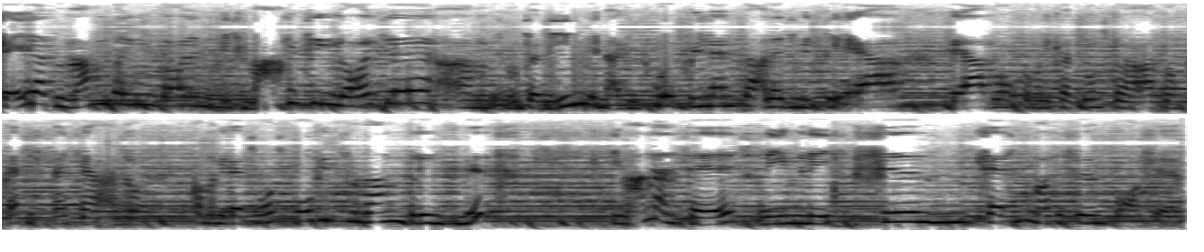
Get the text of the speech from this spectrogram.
Felder zusammenbringen sollen, nämlich Marketingleute ähm, Unternehmen, in Agentur, Freelancer, alle, die mit PR, Werbung, Kommunikationsberatung, Pressesprecher, also Kommunikationsprofis zusammenbringen mit dem anderen Feld, nämlich Film, Kreativen aus der Filmbranche.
